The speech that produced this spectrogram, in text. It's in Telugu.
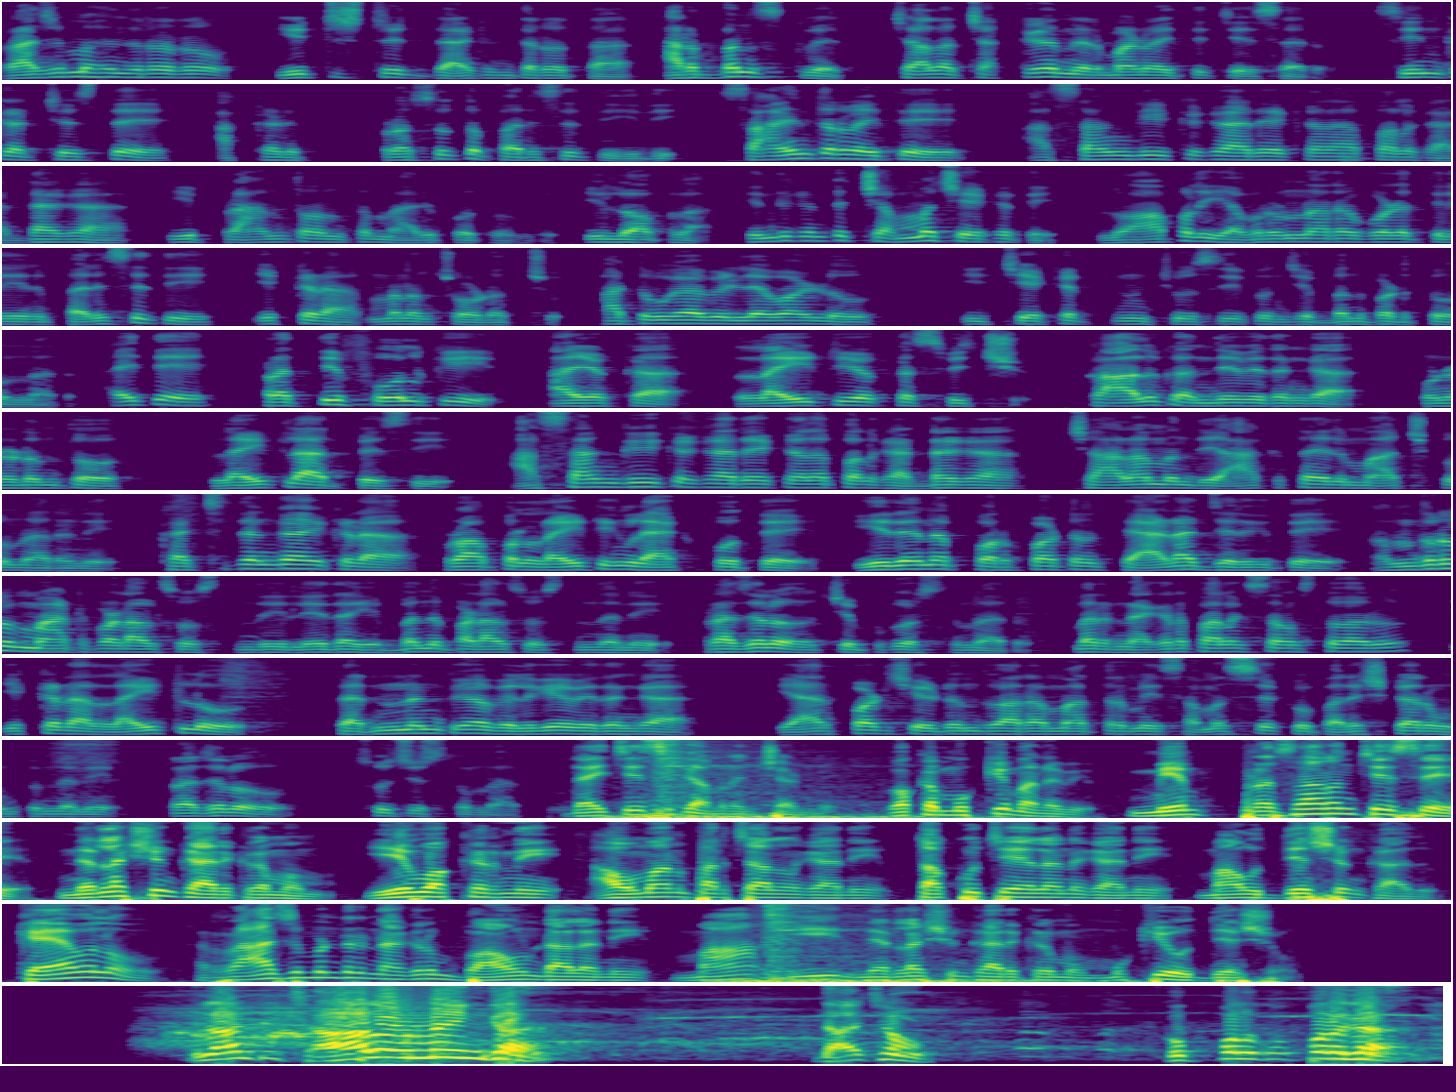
రాజమహేంద్రవరం ఈట్ స్ట్రీట్ దాటిన తర్వాత అర్బన్ స్క్వేర్ చాలా చక్కగా నిర్మాణం అయితే చేశారు. సీన్ కట్ చేస్తే అక్కడి ప్రస్తుత పరిస్థితి ఇది. సాయంత్రం అయితే అసాంఘిక కార్యకలాపాలకు అడ్డాగా ఈ ప్రాంతం అంతా మారిపోతుంది ఈ లోపల. ఎందుకంటే చెమ్మ చీకటి. లోపల ఎవరున్నారో కూడా తెలియని పరిస్థితి ఇక్కడ మనం చూడొచ్చు. అటుగా వెళ్ళేవాళ్ళు ఈ చీకటిని చూసి కొంచెం ఇబ్బంది పడుతూ ఉన్నారు. అయితే ప్రతి ఫోల్కి ఆ యొక్క లైట్ యొక్క స్విచ్ కాలుకు అందే విధంగా ఉండడంతో లైట్లు ఆర్పేసి అసాంఘిక కార్యకలాపాలకు అడ్డగా చాలా మంది ఆకతాయిలు మార్చుకున్నారని. ఖచ్చితంగా ఇక్కడ ప్రాపర్ లైటింగ్ లేకపోతే ఏదైనా పొరపాటున తేడా జరిగితే అందరూ మాట పడాల్సి వస్తుంది లేదా ఇబ్బంది పడాల్సి వస్తుందని ప్రజలు చెప్పుకొస్తున్నారు. మరి నగరపాలక సంస్థ వారు ఇక్కడ లైట్లు పెర్మనెంట్గా వెలిగే విధంగా ఏర్పాటు చేయడం ద్వారా మాత్రమే ఈ సమస్యకు పరిష్కారం ఉంటుందని ప్రజలు సూచిస్తున్నారు. దయచేసి గమనించండి ఒక ముఖ్య మనవి. మేం ప్రసారం చేసే నిర్లక్ష్యం కార్యక్రమం ఏ ఒక్కరిని అవమానపరచాలని గాని తక్కువ చేయాలని గాని మా ఉద్దేశం కాదు. కేవలం రాజమండ్రి నగరం బాగుండాలని మా ఈ నిర్లక్ష్యం కార్యక్రమం ముఖ్య ఉద్దేశం ఇలాంటి చాలా ఉన్నాయి ఇంకా. దాచాం. కుప్పలు కుప్పలుగా.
